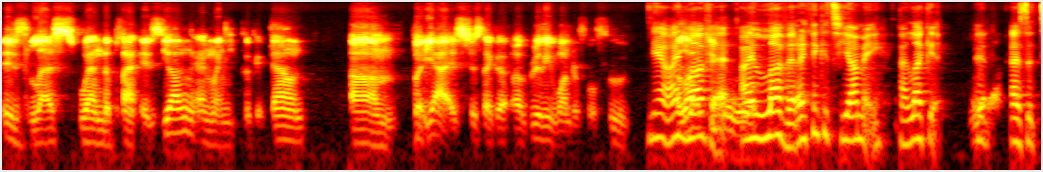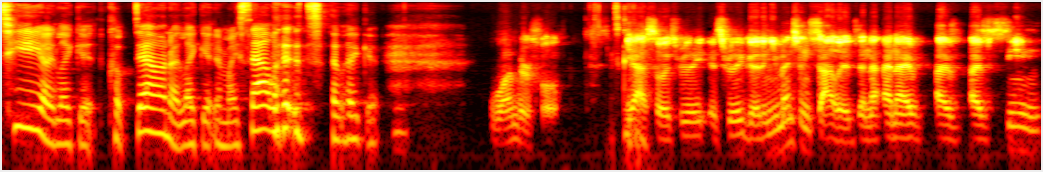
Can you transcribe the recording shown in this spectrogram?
is less when the plant is young and when you cook it down. Um, but yeah, it's just like a, a really wonderful food. Yeah, I love it. Will, I love it. I think it's yummy. I like it. Yeah. it as a tea. I like it cooked down. I like it in my salads. I like it. Wonderful yeah, so it's really it's really good. And you mentioned salads, and and I've I've I've seen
